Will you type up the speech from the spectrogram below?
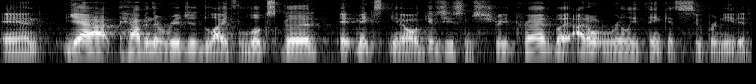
And yeah, having the rigid lights looks good. It makes, you know, it gives you some street cred, but I don't really think it's super needed.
